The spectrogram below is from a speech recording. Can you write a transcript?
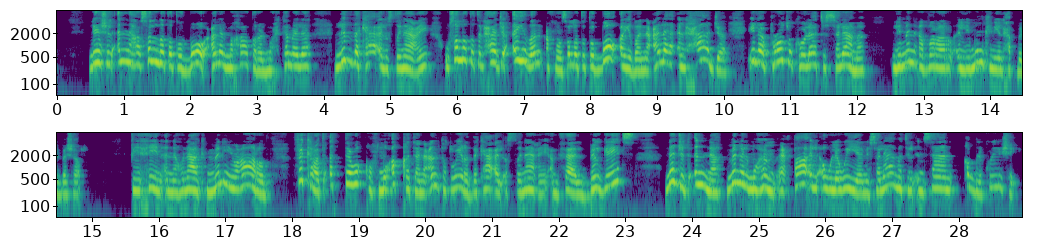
ليش؟ لأنها سلطت الضوء على المخاطر المحتملة للذكاء الاصطناعي وسلطت الحاجة أيضا عفوا سلطت الضوء أيضا على الحاجة إلى بروتوكولات السلامة لمنع الضرر اللي ممكن يلحق بالبشر في حين أن هناك من يعارض فكرة التوقف مؤقتا عن تطوير الذكاء الاصطناعي أمثال بيل جيتس نجد أنه من المهم إعطاء الأولوية لسلامة الإنسان قبل كل شيء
